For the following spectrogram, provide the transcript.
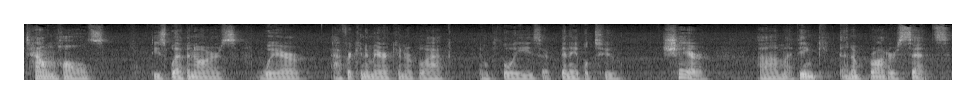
town halls, these webinars where African American or Black employees have been able to share. Um, I think in a broader sense,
